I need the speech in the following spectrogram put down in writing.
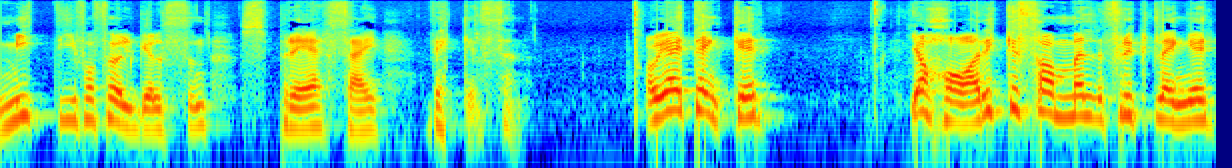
Midt i forfølgelsen sprer seg vekkelsen. Og jeg tenker jeg har ikke samme frykt lenger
